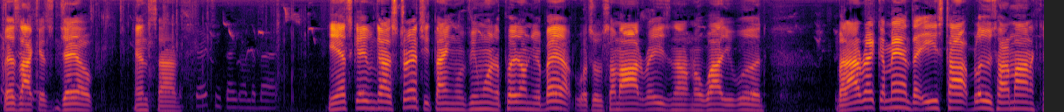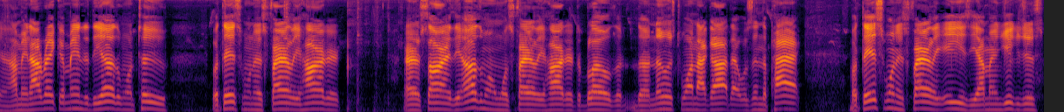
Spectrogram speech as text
feels like it's gel inside. Stretchy thing on the back. Yeah, it's even got a stretchy thing if you want to put it on your belt, which was some odd reason. I don't know why you would. But I recommend the Easttop Blues harmonica. I mean, I recommended the other one too. But this one is fairly harder. Or sorry, the other one was fairly harder to blow. The the newest one I got that was in the pack. But this one is fairly easy. I mean, you could just.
